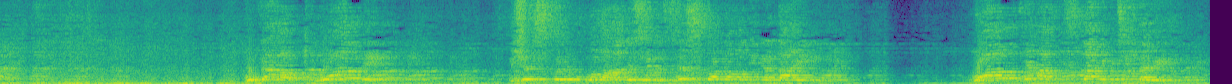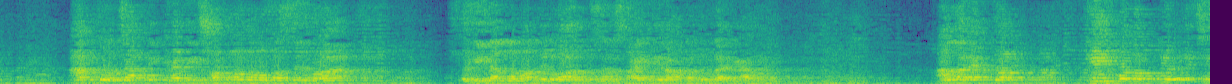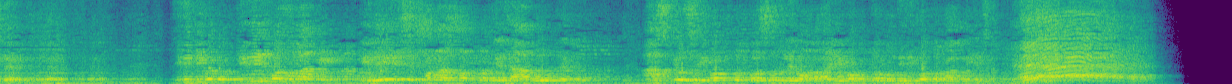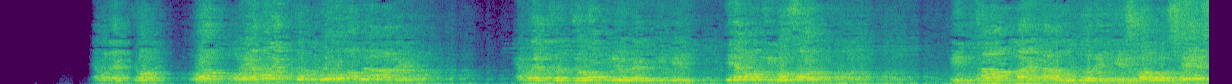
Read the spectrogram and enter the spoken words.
করে উপমহাদেশের শ্রেষ্ঠতম দিনের দায়ী। ইসলামিক চিন্তাবিদ, আন্তর্জাতিক খ্যাতি সম্পন্ন মুফাসসির কোরআন একজন কিংবদন্তি ওলি ছিলেন তিনি বিগত আগে এই সমাজ সম্পর্কে যা বলতেন, আজকেও সেই বক্তব্য শুনলে মনে হয় এই বক্তব্য তিনি গতকাল দিয়েছেন এমন একজন রত্ন এমন একজন গৌরব আমাদের এমন একজন জনপ্রিয় ব্যক্তিকে তেরোটি বছর মিথ্যা মামলায় কারারুদ্ধ রেখে সর্বশেষ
